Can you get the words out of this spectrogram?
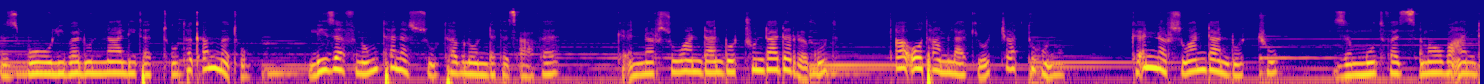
ሕዝቡ ሊበሉና ሊጠጡ ተቀመጡ፣ ሊዘፍኑም ተነሱ ተብሎ እንደተጻፈ ከእነርሱ አንዳንዶቹ እንዳደረጉት ጣዖት አምላኪዎች አትሁኑ። ከእነርሱ አንዳንዶቹ ዝሙት ፈጽመው በአንድ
